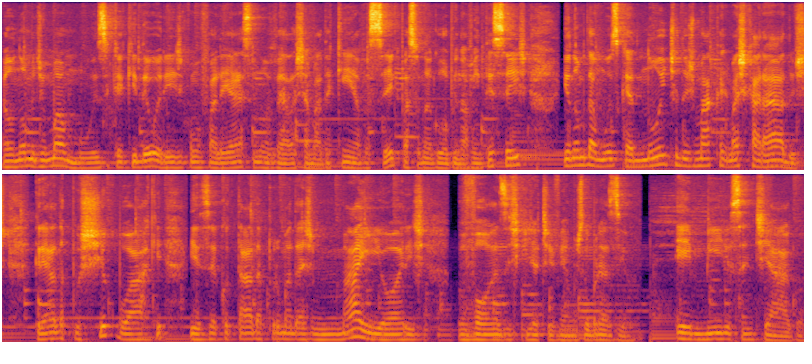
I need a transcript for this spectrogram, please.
é o nome de uma música que deu origem, como falei, a essa novela chamada Quem é você, que passou na Globo em 96, e o nome da música é Noite dos Mascarados, criada por Chico Buarque e executada por uma das maiores vozes que já tivemos no Brasil, Emílio Santiago,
